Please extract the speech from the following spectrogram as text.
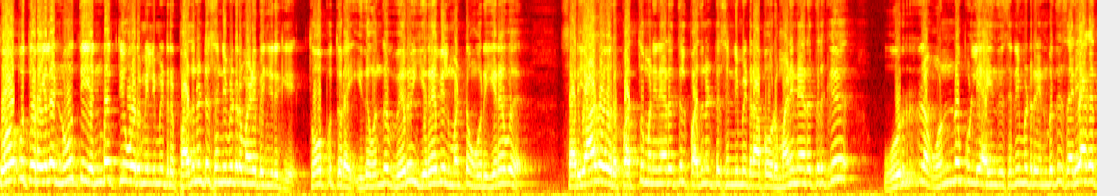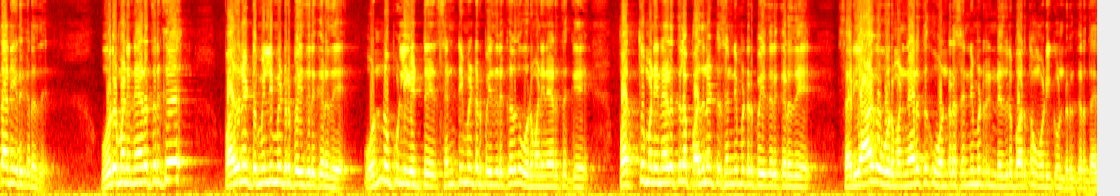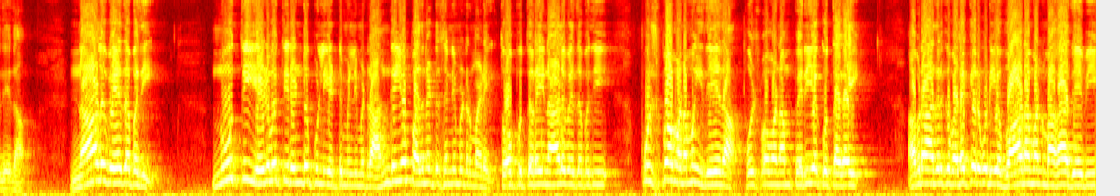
தோப்புத்துறையில் நூற்றி எண்பத்தி ஒரு மில்லிமீட்டர் பதினெட்டு சென்டிமீட்டர் மழை பெஞ்சிருக்கு. தோப்புத்துறை இது வந்து வெறும் இரவில் மட்டும் ஒரு இரவு. சரியாக ஒரு பத்து மணி நேரத்தில் பதினெட்டு சென்டிமீட்டர் அப்போ ஒரு மணி நேரத்திற்கு ஒரு ஒன்று புள்ளி ஐந்து சென்டிமீட்டர் என்பது சரியாகத்தான் இருக்கிறது. ஒரு மணி நேரத்திற்கு பதினெட்டு மில்லிமீட்டர் பெய்திருக்கிறது. ஒன்று புள்ளி எட்டு சென்டிமீட்டர் பெய்திருக்கிறது ஒரு மணி நேரத்துக்கு. பத்து மணி நேரத்தில் பதினெட்டு சென்டிமீட்டர் பெய்திருக்கிறது. சரியாக ஒரு மணி நேரத்துக்கு ஒன்றரை சென்டிமீட்டர் என்று எதிர்பார்த்தும் ஓடிக்கொண்டிருக்கிறது. அதே தான் நாலு வேதபதி. நூற்றி எழுபத்தி ரெண்டு புள்ளி எட்டு மில்லிமீட்டர் அங்கேயும் பதினெட்டு சென்டிமீட்டர் மழை தோப்புத்துறை நாலு வேதபதி புஷ்பவனமும் இதே தான் புஷ்பவனம் பெரிய குத்தகை. அப்புறம் அதற்கு வடக்கே இருக்கக்கூடிய வானவன் மகாதேவி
